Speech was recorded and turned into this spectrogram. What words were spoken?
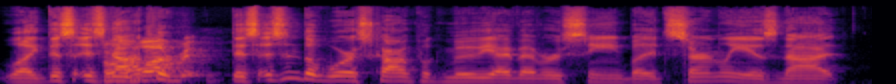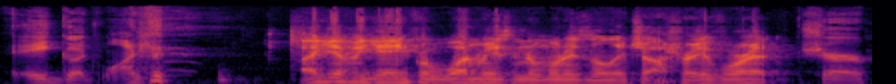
Like this is For not what the, this isn't the worst comic book movie I've ever seen, but it certainly is not a good one. I give a yay for one reason and one reason only. Josh, ready for it? sure,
